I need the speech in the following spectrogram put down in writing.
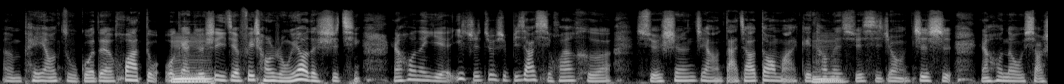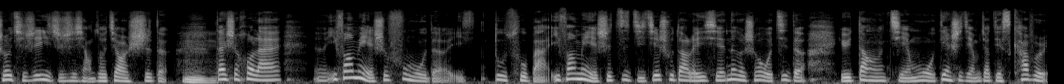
嗯，培养祖国的花朵，我感觉嗯是一件非常荣耀的事情。然后呢，也一直就是比较喜欢和学生这样打交道嘛，给他们嗯学习这种知识。然后呢，我小时候其实一直是想做教师的，嗯，但是后来，嗯，一方面也是父母的一督促吧，一方面也是自己接触到了一些。那个时候我记得有一档节目，电视节目叫 Discovery，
